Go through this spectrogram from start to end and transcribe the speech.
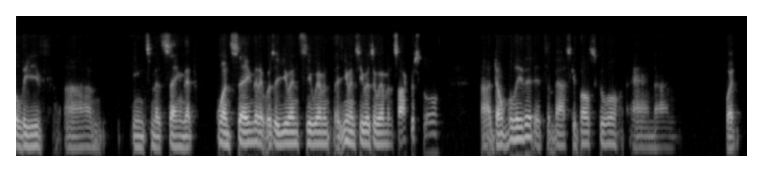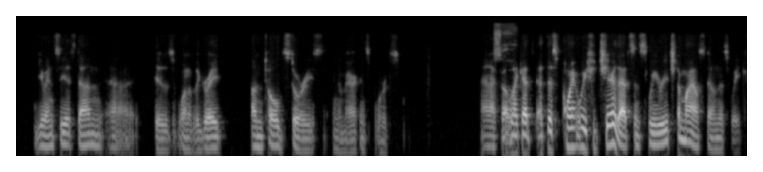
believe um, Dean Smith saying that once saying that it was a UNC women that UNC was a women's soccer school. Uh, don't believe it. It's a basketball school, and um, what UNC has done uh, is one of the great untold stories in American sports. And I So- felt like at, at this point we should share that since we reached a milestone this week.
